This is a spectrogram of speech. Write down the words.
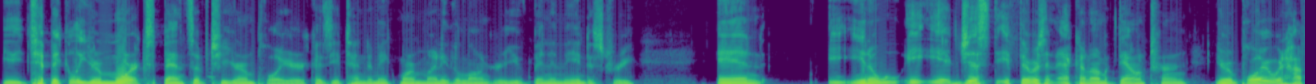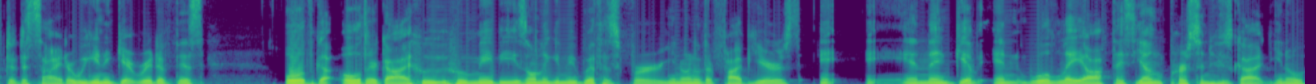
you- typically you're more expensive to your employer because you tend to make more money the longer you've been in the industry, and you know it, it just if there was an economic downturn, your employer would have to decide: Are we going to get rid of this old older guy who who maybe is only going to be with us for you know another five years, and, and then give and we'll lay off this young person who's got you know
